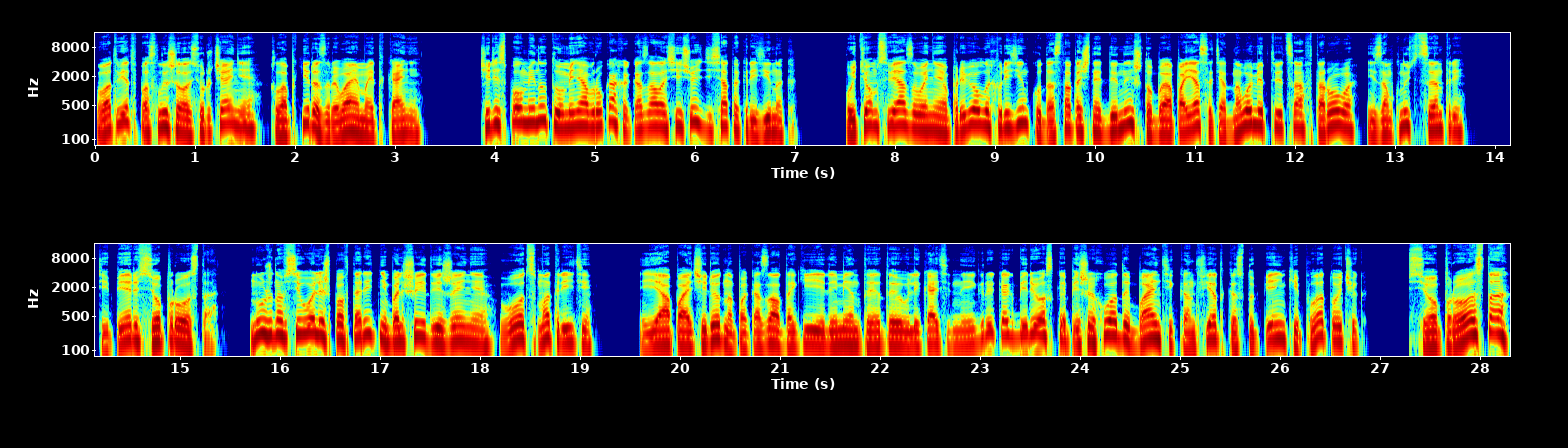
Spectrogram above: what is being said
В ответ послышалось урчание, хлопки разрываемой ткани. Через полминуты у меня в руках оказалось еще десяток резинок. Путем связывания привел их в резинку достаточной длины, чтобы опоясать одного мертвеца, второго и замкнуть в центре. Теперь все просто. Нужно всего лишь повторить небольшие движения. Вот, смотрите. Я поочередно показал такие элементы этой увлекательной игры, как березка, пешеходы, бантик, конфетка, ступеньки, платочек. Все просто?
